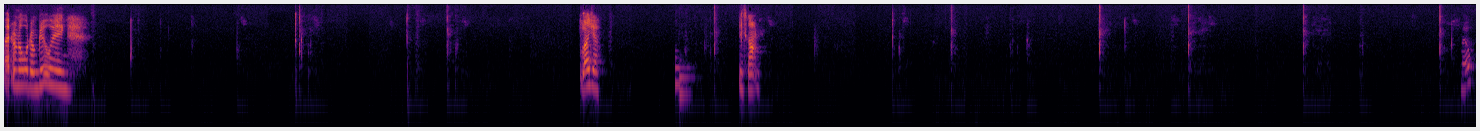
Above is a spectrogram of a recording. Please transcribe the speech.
I don't know what I'm doing. Elijah. He's gone. Nope.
